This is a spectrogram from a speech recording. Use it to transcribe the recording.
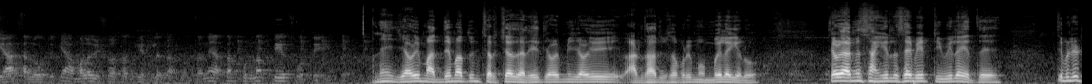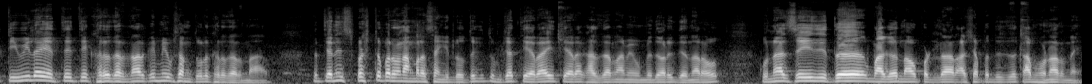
या आलो होतो की आम्हाला विश्वासात घेतलं जात नव्हतं आणि आता पुन्हा तेच होते नाही ज्यावेळी माध्यमातून चर्चा झाली त्यावेळी मी ज्यावेळी आठ दहा दिवसापूर्वी मुंबईला गेलो त्यावेळी आम्ही सांगितलं साहेब हे टी व्हीला येते. ते म्हणजे टी व्हीला येते ते खरं धरणार की मी सांगतो खरं धरणार? तर त्यांनी स्पष्टपणानं आम्हाला सांगितलं होतं की तुमच्या तेराही तेरा खासदारांना आम्ही उमेदवारी देणार आहोत. कुणाचंही तिथं मागं नाव पडणार अशा पद्धतीचं काम होणार नाही.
